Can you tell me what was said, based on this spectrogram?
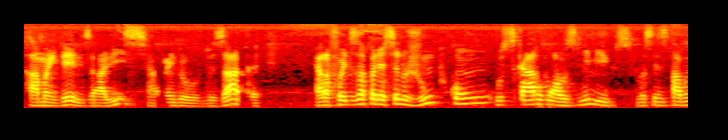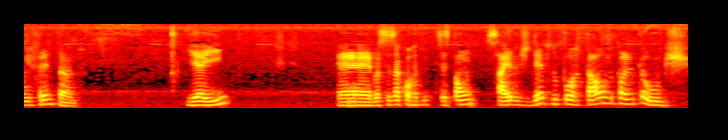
a mãe deles, a Alice, a mãe do, do Zatra, ela foi desaparecendo junto com os caras lá, os inimigos que vocês estavam enfrentando. E aí, é, vocês acordam, vocês estão saindo de dentro do portal no planeta Ubis.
